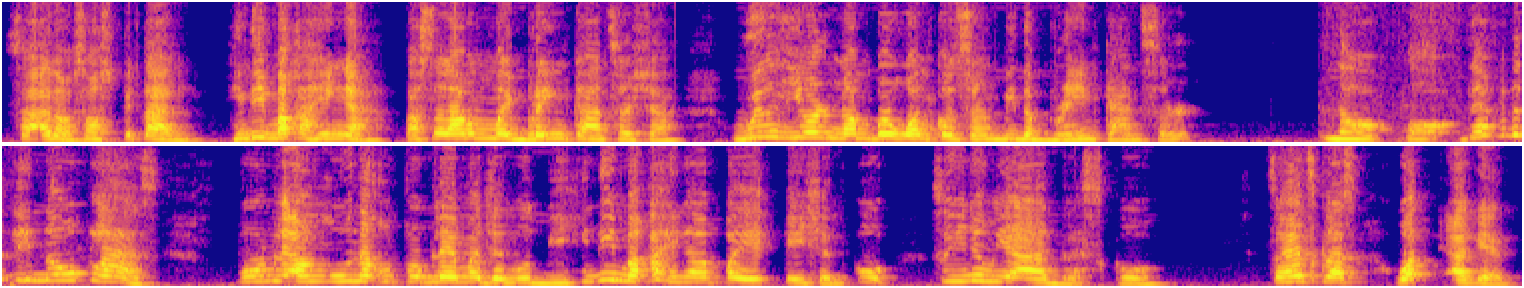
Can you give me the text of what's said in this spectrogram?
sa ano, sa ospital, hindi makahinga, tapos nalaman mo may brain cancer siya, will your number one concern be the brain cancer? No po. Definitely no, class. Proble ang una kong problema dyan would be, hindi makahinga ang pa- patient ko. So, yun yung i-address ko. So, hence, class, what, again,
